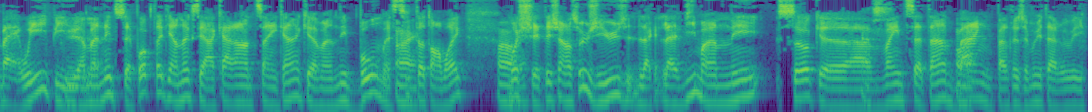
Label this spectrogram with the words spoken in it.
Ben oui, puis à un moment donné, tu sais pas, peut-être qu'il y en a que c'est à 45 ans, qu'à un moment donné, boum, si Ouais. t'as ton break? Ah Moi, ouais. j'ai été chanceux, j'ai eu, la, la vie m'a amené ça qu'à Ah, 27 ans, bang, Patrice Lemieux est arrivé.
